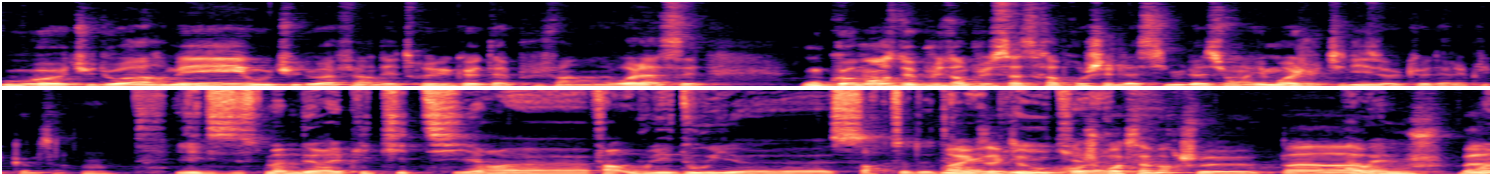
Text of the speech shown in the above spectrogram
où euh, tu dois armer, où tu dois faire des trucs, as plus, enfin voilà, c'est on commence de plus en plus à se rapprocher de la simulation et moi j'utilise que des répliques comme ça. Hmm. Il existe même des répliques qui tirent, euh, enfin où les douilles sortent de ta réplique. je crois que ça marche pas ah ouf. Bah,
